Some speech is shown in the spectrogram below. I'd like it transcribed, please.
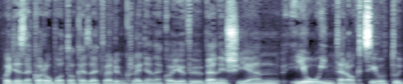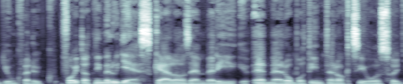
hogy ezek a robotok ezek velünk legyenek a jövőben, és ilyen jó interakciót tudjunk velük folytatni, mert ugye ez kell az emberi, ember robot interakcióhoz, hogy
